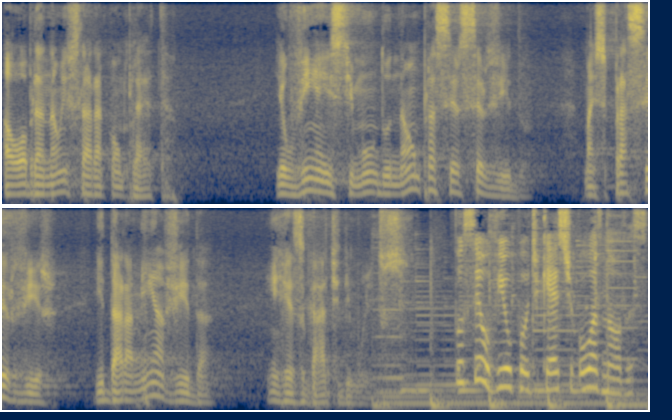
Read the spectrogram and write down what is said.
a obra não estará completa. Eu vim a este mundo não para ser servido, mas para servir e dar a minha vida em resgate de muitos. Você ouviu o podcast Boas Novas?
